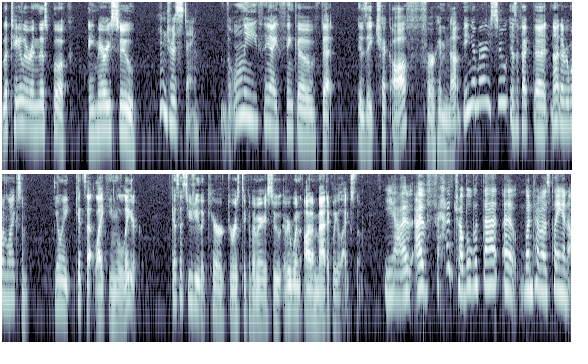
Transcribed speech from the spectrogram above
the tailor in this book a Mary Sue? Interesting. The only thing I think of that is a check off for him not being a Mary Sue is the fact that not everyone likes him. He only gets that liking later. Because that's usually the characteristic of a Mary Sue. Everyone automatically likes them. Yeah, I've, I've had trouble with that. Uh, one time I was playing in a,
